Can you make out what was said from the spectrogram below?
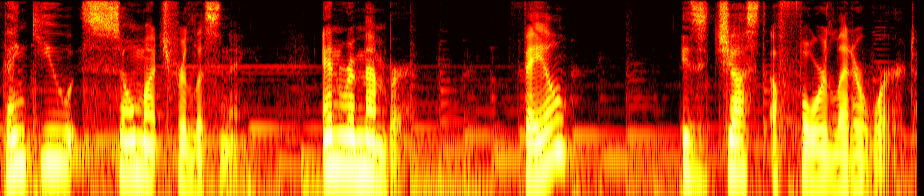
Thank you so much for listening. And remember, fail is just a four letter word.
